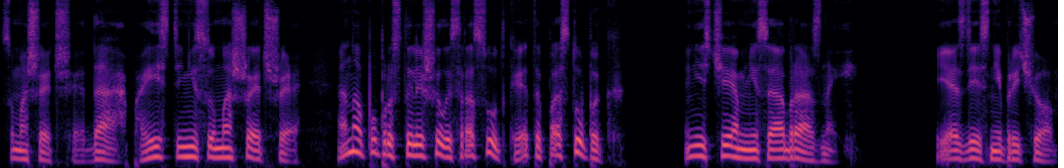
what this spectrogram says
Сумасшедшая, да, поистине сумасшедшая. Она попросту лишилась рассудка. Это поступок ни с чем не сообразный. Я здесь ни при чем.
